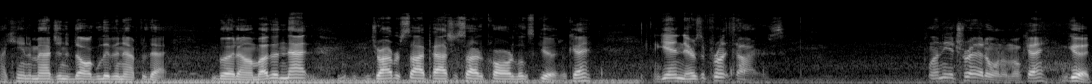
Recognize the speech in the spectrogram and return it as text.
I can't imagine the dog living after that. But um, other than that, driver's side, passenger side of the car looks good, okay? Again, there's the front tires. Plenty of tread on them, okay? Good.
